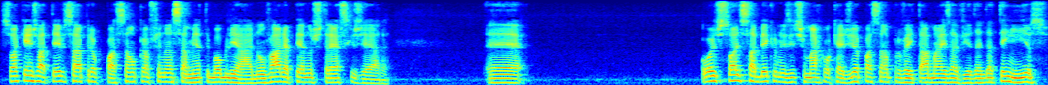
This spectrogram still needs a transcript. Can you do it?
Só quem já teve sabe a preocupação com o financiamento imobiliário. Não vale a pena o estresse que gera. É... Hoje, só de saber que não existe mais qualquer dia, passamos a aproveitar mais a vida. Ainda tem isso.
